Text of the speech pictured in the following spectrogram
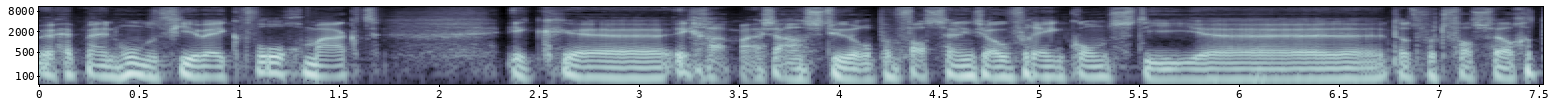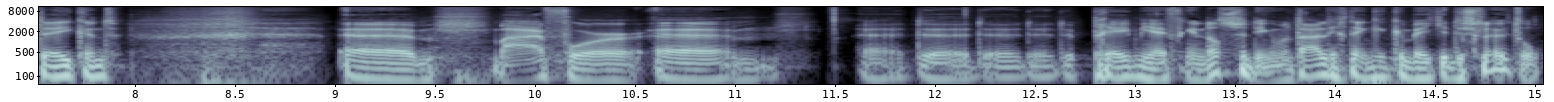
heb mijn 104 weken volgemaakt. Ik, uh, ik ga het maar eens aansturen op een vaststellingsovereenkomst. Die, uh, dat wordt vast wel getekend. Ehm, maar voor ehm, de, de, de, de premieheffing en dat soort dingen. Want daar ligt denk ik een beetje de sleutel.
